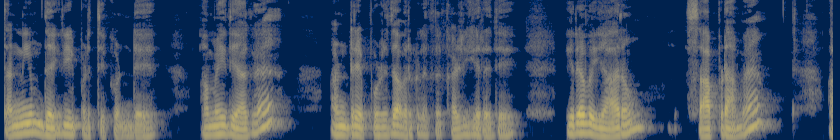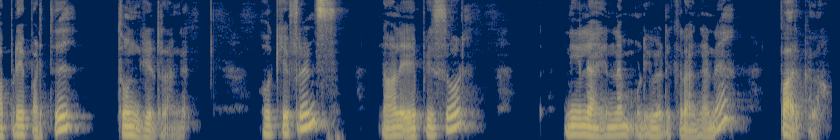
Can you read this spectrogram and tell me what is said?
தன்னையும் தைரியப்படுத்தி கொண்டு அமைதியாக அன்றைய பொழுது அவர்களுக்கு கழிகிறது. இரவு யாரும் சாப்பிடாம அப்படியே படுத்து தூங்கிடுறாங்க. ஓகே ஃப்ரெண்ட்ஸ் நாளை எபிசோட் நீலா என்ன முடிவு எடுக்கிறாங்கன்னு பார்க்கலாம்.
